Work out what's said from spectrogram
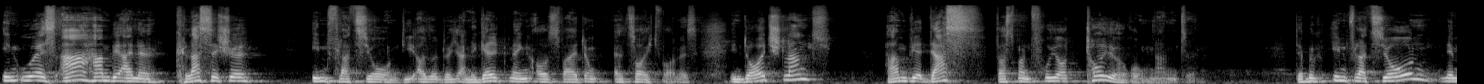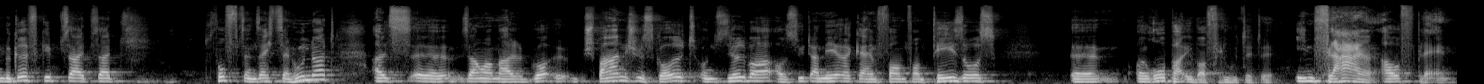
in USA haben wir eine klassische Inflation, die also durch eine Geldmengenausweitung erzeugt worden ist. In Deutschland haben wir das, was man früher Teuerung nannte. Der Be Inflation, den Begriff gibt seit, seit 15, 1600 als, äh, sagen wir mal, Go spanisches Gold und Silber aus Südamerika in Form von Pesos äh, Europa überflutete. Inflare, aufblähen.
